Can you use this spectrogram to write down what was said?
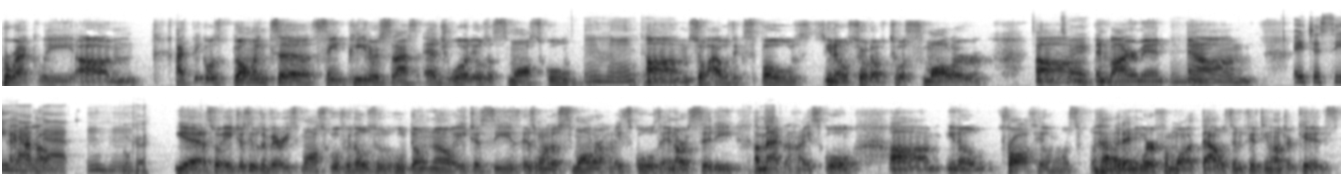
correctly, um, I think it was going to St. Peter's slash Edgewood. It was a small school. Mm-hmm. Um, so I was exposed, you know, sort of to a smaller um, right. environment. Mhm. Um, HSC I had had, that. Mm-hmm. Okay. yeah, so HSC was a very small school. For those who, who don't know, HSC is, is one of the smaller high schools in our city, a magnet high school. Um, you know, Cross Hill has had anywhere from what, 1,000, 1,500 kids.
